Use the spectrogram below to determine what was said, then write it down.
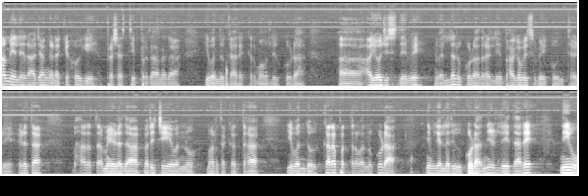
ಆಮೇಲೆ ರಾಜಾಂಗಣಕ್ಕೆ ಹೋಗಿ ಪ್ರಶಸ್ತಿ ಪ್ರದಾನದ ಈ ಒಂದು ಕಾರ್ಯಕ್ರಮದಲ್ಲಿ ಕೂಡ ಆಯೋಜಿಸಿದ್ದೇವೆ. ನೀವೆಲ್ಲರೂ ಕೂಡ ಅದರಲ್ಲಿ ಭಾಗವಹಿಸಬೇಕು ಅಂತೇಳಿ ಹೇಳ್ತಾ ಭಾರತ ಮೇಳದ ಪರಿಚಯವನ್ನು ಮಾಡತಕ್ಕಂತಹ ಈ ಒಂದು ಕರಪತ್ರವನ್ನು ಕೂಡ ನಿಮಗೆಲ್ಲರಿಗೂ ಕೂಡ ನೀಡಲಿದ್ದಾರೆ. ನೀವು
